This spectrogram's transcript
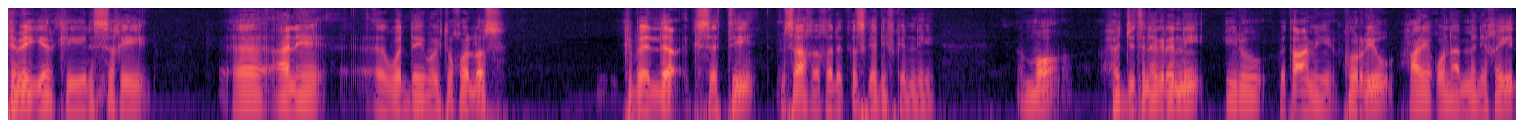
ከመይ ጌርኪ ንስኺ ኣነ ወደይ ሞይቱ ከሎስ ክበልዕ ክሰቲ ምሳኺ ክድቅስ ገዲፍክኒ እሞ ሕጂ ትነግርኒ ኢሉ ብጣዕሚ ኮርዩ ሓሪቑ ናብ መን ይኸይድ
